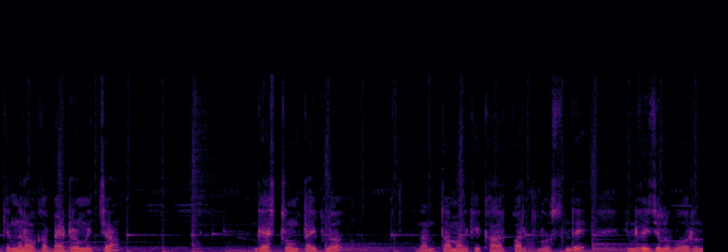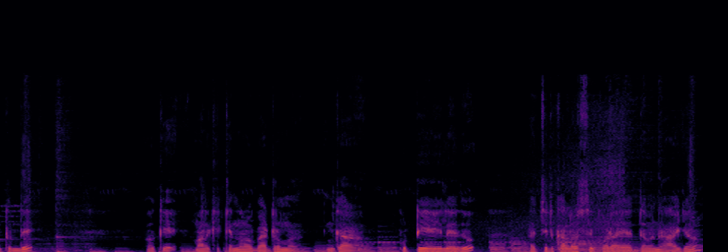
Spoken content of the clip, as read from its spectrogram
కిందన ఒక బెడ్రూమ్ ఇచ్చాం. గెస్ట్ రూమ్ టైప్లో. ఇదంతా మనకి కార్ పార్కింగ్ వస్తుంది. ఇండివిజువల్ బోర్ ఉంటుంది. ఓకే మనకి కింద ఒక బెడ్రూమ్ ఇంకా పుట్టి వేయలేదు. నచ్చిన కలర్స్ కూడా వేద్దామని ఆగాం.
